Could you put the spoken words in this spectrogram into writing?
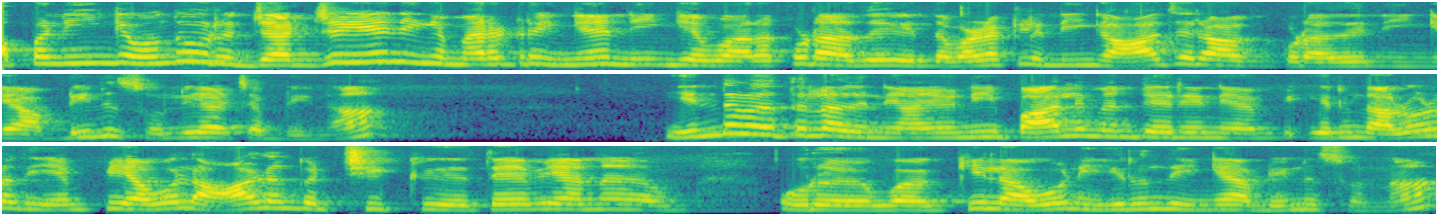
அப்போ நீங்கள் வந்து ஒரு ஜட்ஜையே நீங்கள் மிரட்டுறீங்க. நீங்கள் வரக்கூடாது. இந்த வழக்கில் நீங்கள் ஆஜராகக்கூடாது நீங்கள் அப்படின்னு சொல்லியாச்சு அப்படின்னா எந்த விதத்தில் அது நியாயம்? நீ பார்லிமெண்டேரியன் எம்பி இருந்தாலோ அல்லது எம்பியாவோ இல்லை ஆளுங்கட்சிக்கு தேவையான ஒரு வக்கீலாவோ நீ இருந்தீங்க அப்படின்னு சொன்னால்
